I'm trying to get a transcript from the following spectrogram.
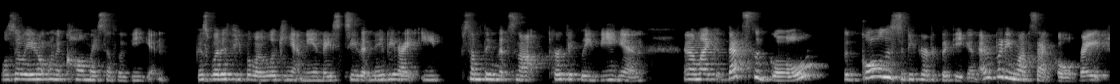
well, Zoe, I don't want to call myself a vegan because what if people are looking at me and they see that maybe I eat something that's not perfectly vegan? And I'm like, that's the goal the goal is to be perfectly vegan. Everybody wants that goal, right?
